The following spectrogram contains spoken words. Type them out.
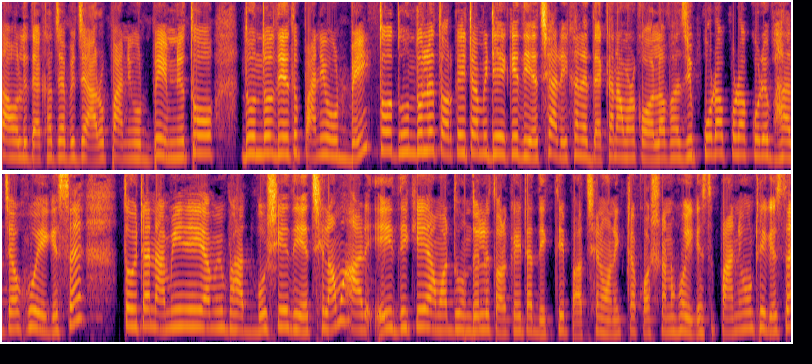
তাহলে দেখা যাবে যে আরও পানি উঠবে। এমনি তো ধুন্দল দিয়ে তো পানি উঠবেই। তো ধুন্দলের তরকারিটা আমি ঢেকে দিয়েছি, আর এখানে দেখেন আমার কলা ভাজি পোড়া পোড়া করে ভাজা হয়ে গেছে। তো ওইটা নামিয়ে আমি ভাত বসিয়ে দিয়েছিলাম। আর এই দিকে আমার ধুন্দলের তরকারিটা দেখতে পাচ্ছেন, অনেকটা কষানো হয়ে গেছে, পানি উঠে গেছে।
